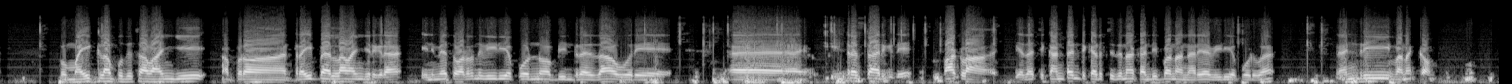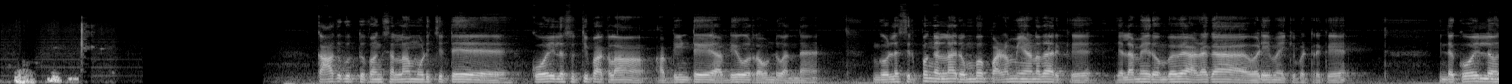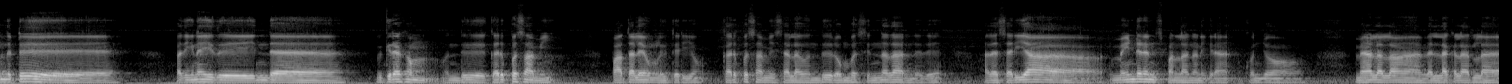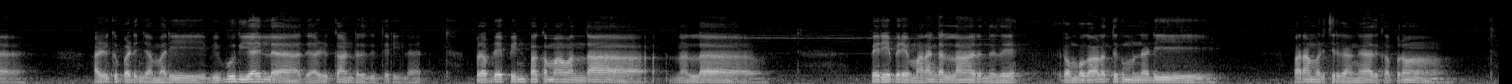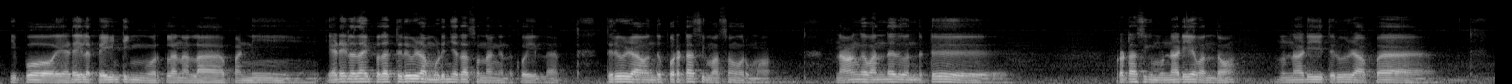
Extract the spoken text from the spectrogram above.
இப்போ மைக்லாம் புதுசாக வாங்கி அப்புறம் ட்ரைபேட்லாம் வாங்கியிருக்கிறேன். இனிமேல் தொடர்ந்து வீடியோ போடணும் அப்படின்றது தான் ஒரு இன்ட்ரெஸ்டாக இருக்குது. பார்க்கலாம். ஏதாச்சும் கண்டென்ட் கிடச்சிதுன்னா கண்டிப்பாக நான் நிறையா வீடியோ போடுவேன். நன்றி வணக்கம். காது குத்து ஃபங்க்ஷன்லாம் முடிச்சுட்டு கோயிலை சுற்றி பார்க்கலாம் அப்படின்ட்டு அப்படியே ஒரு ரவுண்டு வந்தேன். இங்கே உள்ள சிற்பங்கள்லாம் ரொம்ப பழமையானதாக இருக்குது எல்லாமே ரொம்பவே அழகாக வடிவமைக்கப்பட்டிருக்கு. இந்த கோயிலில் வந்துட்டு பார்த்திங்கன்னா இது இந்த விக்கிரகம் வந்து கருப்பசாமி பார்த்தாலே உங்களுக்கு தெரியும். கருப்பசாமி சிலை வந்து ரொம்ப சின்னதாக இருந்தது. அதை சரியாக மெயின்டெனன்ஸ் பண்ணலான்னு நினைக்கிறேன். கொஞ்சம் மேலெல்லாம் வெள்ளை கலரில் அழுக்கு படிஞ்ச மாதிரி விபூதியாக இல்லை அது அழுக்கான்றது தெரியல. அப்புறம் அப்படியே பின்பக்கமாக வந்தால் நல்ல பெரிய பெரிய மரங்கள்லாம் இருந்தது. ரொம்ப காலத்துக்கு முன்னாடி பராமரிச்சிருக்காங்க. அதுக்கப்புறம் இப்போது இடையில பெயிண்டிங் ஒர்க்லாம் நல்லா பண்ணி இடையில தான் இப்போ தான் திருவிழா முடிஞ்சதாக சொன்னாங்க இந்த கோயிலில். திருவிழா வந்து புரட்டாசி மாதம் வருமா? நாங்கள் வந்தது வந்துட்டு புரட்டாசிக்கு முன்னாடியே வந்தோம். முன்னாடி திருவிழா அப்போ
